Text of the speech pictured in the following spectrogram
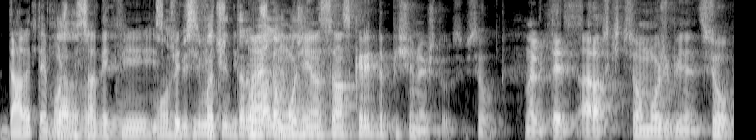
Да, де, те може би са някакви Може би си имат специфични... интервали. Да. може и на санскрит да пише нещо. Смисъл. Нали, те, арабски числа може би не. Смисъл,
